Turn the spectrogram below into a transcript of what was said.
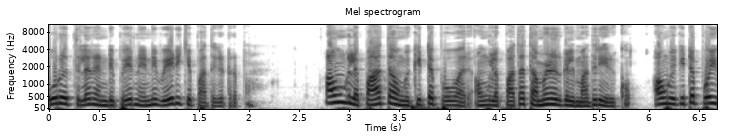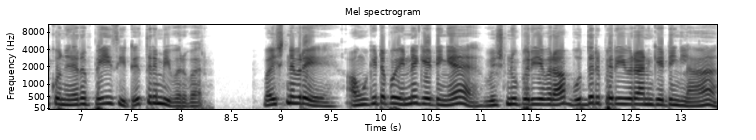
ஓரத்துல ரெண்டு பேர் நின்று வேடிக்கை பார்த்துக்கிட்டு இருப்பான். அவங்கள பார்த்து அவங்க கிட்ட போவார். அவங்கள பார்த்தா தமிழர்கள் மாதிரி இருக்கும். அவங்க கிட்ட போய் கொஞ்ச நேரம் பேசிட்டு திரும்பி வருவார். வைஷ்ணவரே அவங்க கிட்ட போய் என்ன கேட்டீங்க? விஷ்ணு பெரியவரா புத்தர் பெரியவரான்னு கேட்டிங்களா?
